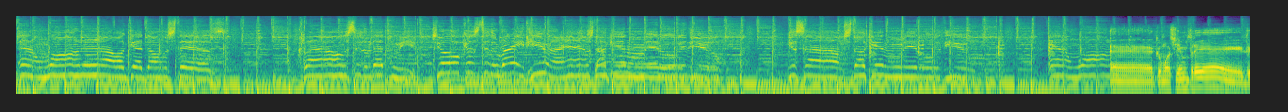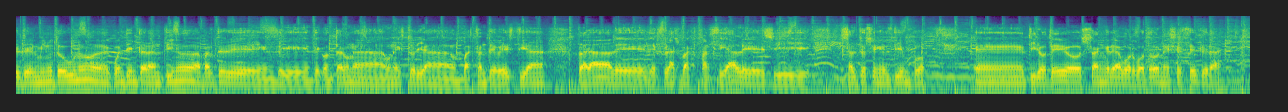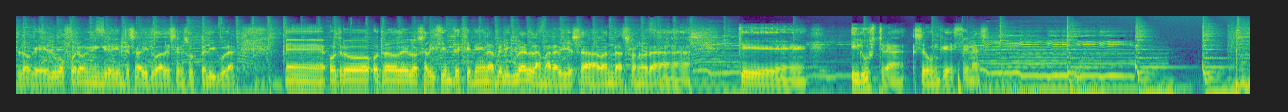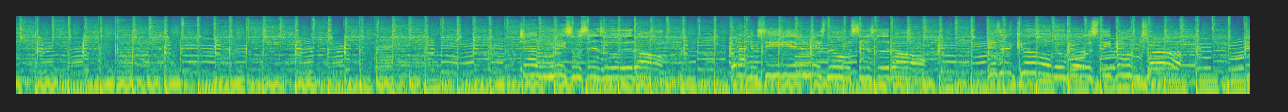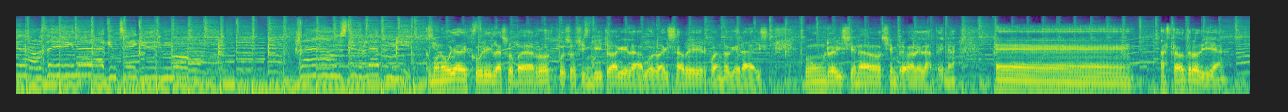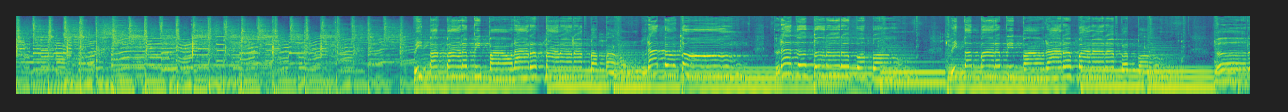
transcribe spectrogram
And I'm wondering how I'll get down the stairs. Clowns to the left of me, jokers to the right. Here I am, stuck in the middle with you. Yes, I'm stuck in the middle with you. Eh, como siempre, desde el minuto uno, eh, Quentin Tarantino, aparte de, contar una, historia bastante bestia, plagada de, flashbacks parciales y saltos en el tiempo, eh, tiroteos, sangre a borbotones, etcétera, lo que luego fueron ingredientes habituales en sus películas. Eh, otro, otro de los alicientes que tiene la película es la maravillosa banda sonora que ilustra según qué escenas. Como no voy a descubrir la sopa de arroz, pues os invito a que la volváis a ver cuando queráis. Un revisionado siempre vale la pena. Eh, hasta otro día.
